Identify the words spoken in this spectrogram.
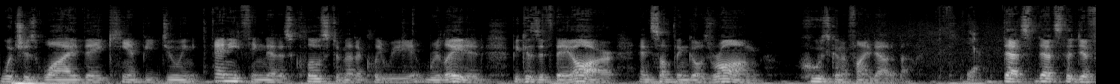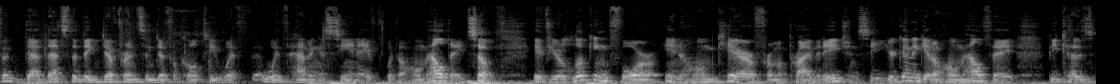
which is why they can't be doing anything that is close to medically re- related because if they are and something goes wrong who's going to find out about it. Yeah. That's that's the diff- that that's the big difference and difficulty with with having a CNA with a home health aide. So, if you're looking for in-home care from a private agency, you're going to get a home health aide because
